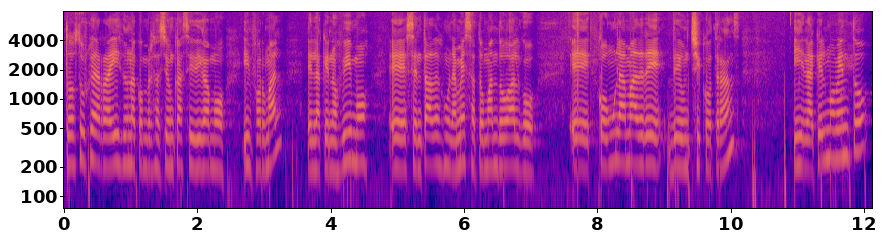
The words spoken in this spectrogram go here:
Todo surge a raíz de una conversación casi, digamos, informal, en la que nos vimos eh, sentados en una mesa tomando algo eh, con una madre de un chico trans, y en aquel momento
